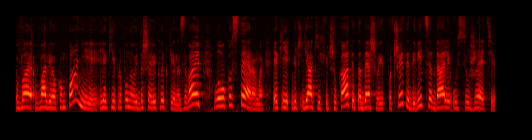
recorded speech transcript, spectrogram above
в, в авіакомпанії, які пропонують дешеві квитки, називають лоукостерами. Які як їх відшукати та дешево відпочити? Дивіться далі у сюжеті.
